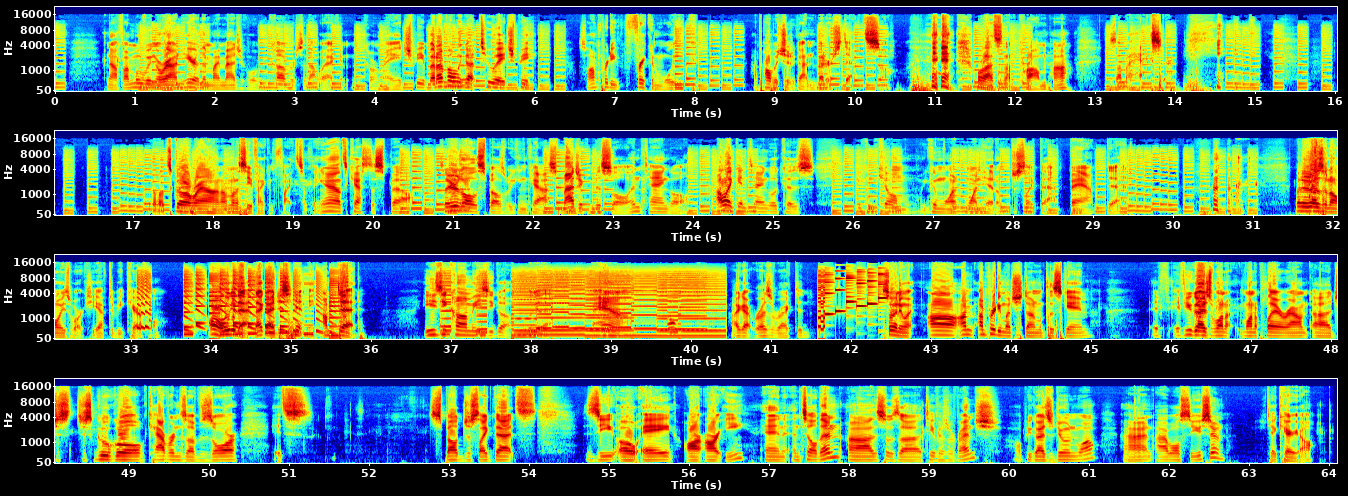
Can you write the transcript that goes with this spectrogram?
Now, if I'm moving around here, then my magic will recover, so that way I can recover my HP. But I've only got 2 HP, so I'm pretty freaking weak. I probably should have gotten better stats, so... well, that's not a problem, huh? Because I'm a hexer. So let's go around. I'm going to see if I can fight something. Yeah, let's cast a spell. So here's all the spells we can cast. Magic Missile, Entangle. I like Entangle because you can kill them. You can one, one hit them just like that. Bam, dead. but it doesn't always work. So you have to be careful. Oh, look at that. That guy just hit me. I'm dead. Easy come, easy go. Look at that. Bam. I got resurrected. So anyway, uh, I'm, I'm pretty much done with this game if if you guys want to want to play around, uh, just just Google Caverns of Zoarre. It's spelled just like that, Z O A R R E. And until then, uh, this was uh, Rydia's Revenge. Hope you guys are doing well, and I will see you soon. Take care, y'all.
